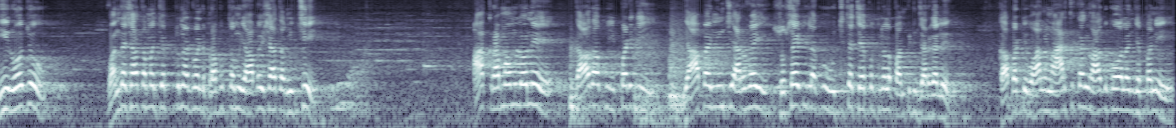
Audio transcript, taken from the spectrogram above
ఈరోజు వంద శాతం అని చెప్తున్నటువంటి ప్రభుత్వం యాభై శాతం ఇచ్చి ఆ క్రమంలోనే దాదాపు ఇప్పటికీ యాభై నుంచి అరవై సొసైటీలకు ఉచిత చేప పంపిణీ జరగలేదు. కాబట్టి వాళ్ళను ఆర్థికంగా ఆదుకోవాలని చెప్పని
